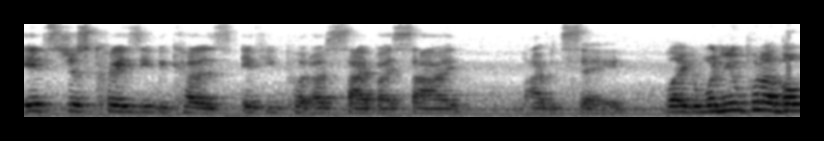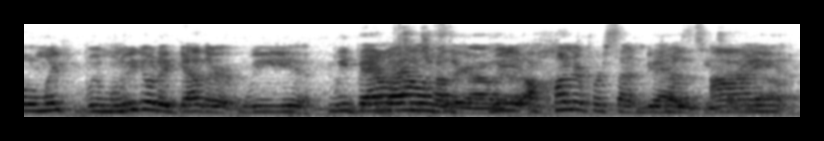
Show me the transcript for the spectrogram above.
it's just crazy because if you put us side by side, I would say Like when you put up, but when we when we go together, we we balance, each other out. We a hundred percent Balance because each other I out.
